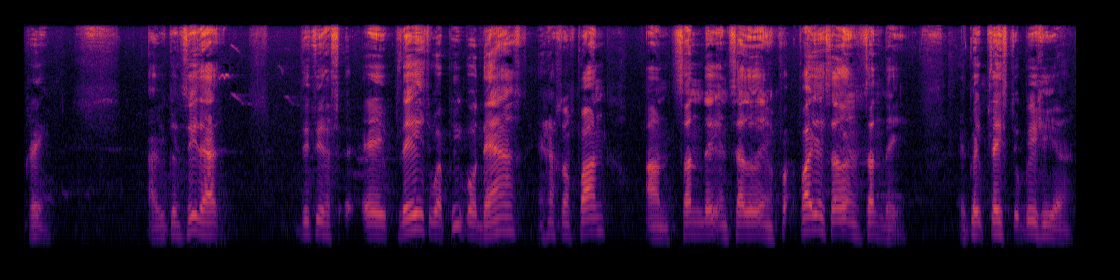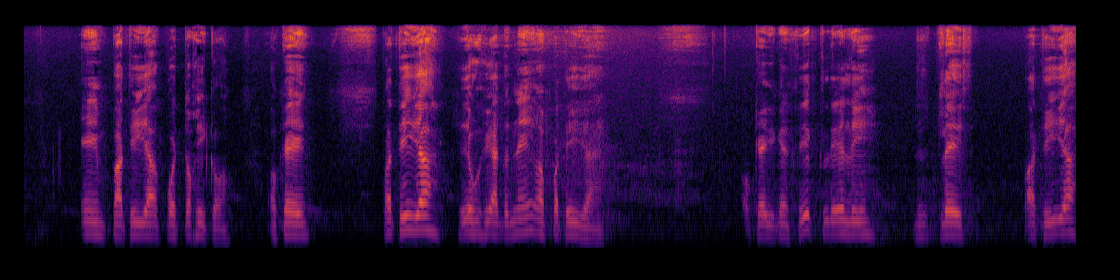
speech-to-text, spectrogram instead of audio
Okay. As you can see that, this is a place where people dance and have some fun on Sunday and Saturday and Friday, Saturday and Sunday. A great place to be here in Patilla, Puerto Rico. Okay. Patilla, here we have the name of Patilla. Okay, you can see clearly this place, Patilla,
